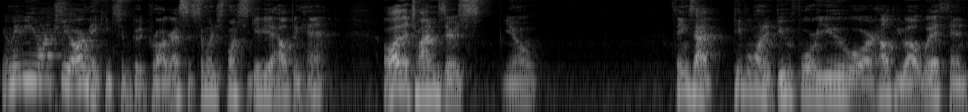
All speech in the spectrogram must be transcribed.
you know, maybe you actually are making some good progress, and someone just wants to give you a helping hand. A lot of the times, there's you know things that people want to do for you or help you out with and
